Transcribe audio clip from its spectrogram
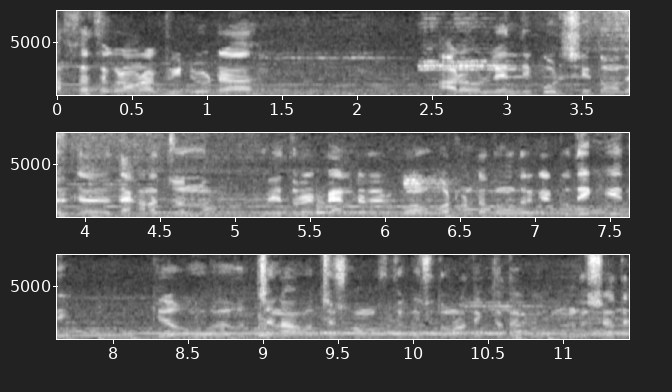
আস্তে আস্তে করে আমরা ভিডিওটা আরও লেন্দি করছি তোমাদেরকে দেখানোর জন্য। ভেতরের প্যান্ডেলের গঠনটা তোমাদেরকে একটু দেখিয়ে দিই। কীরকমভাবে হচ্ছে, না হচ্ছে, সমস্ত কিছু তোমরা দেখতে থাকো বন্ধুর সাথে।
